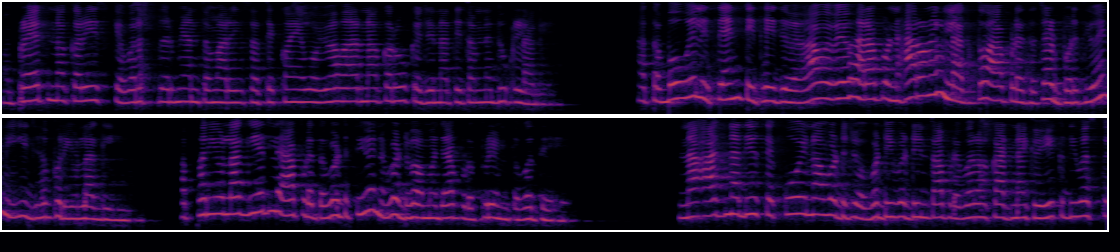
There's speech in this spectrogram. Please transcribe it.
હું પ્રયત્ન કરીશ કે વર્ષ દરમિયાન તમારી સાથે કંઈ એવો વ્યવહાર ન કરું કે જેનાથી તમને દુઃખ લાગે. આ તો બહુ એલી સેન્ટી થઈ જવે આવો વ્યવહાર આપણને સારો નહીં લાગતો. આપણે તો ચડભડતી હોય ને એ જ હફરિયું લાગી. હફરિયું લાગી એટલે આપણે તો વઢતી હોય ને વઢવામાં જ આપણો પ્રેમ તો વધે. ના, આજના દિવસે કોઈ ના વઢજો વઢી વઢીને તો આપણે વરહ કાઢ નાખ્યો. એક દિવસ તો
